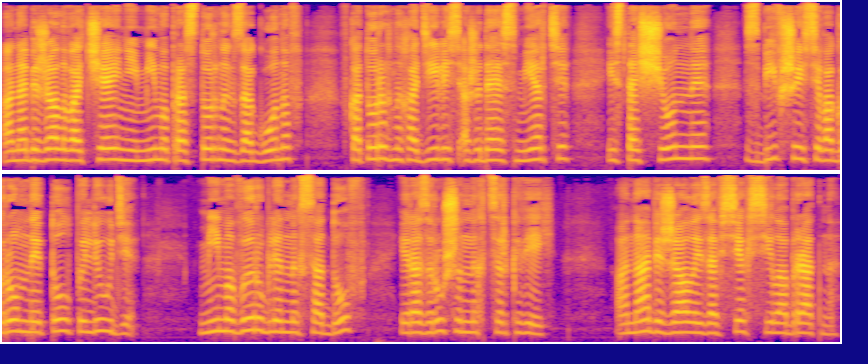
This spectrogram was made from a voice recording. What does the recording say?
Она бежала в отчаянии мимо просторных загонов, в которых находились, ожидая смерти, истощенные, сбившиеся в огромные толпы люди, мимо вырубленных садов и разрушенных церквей. Она бежала изо всех сил обратно,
